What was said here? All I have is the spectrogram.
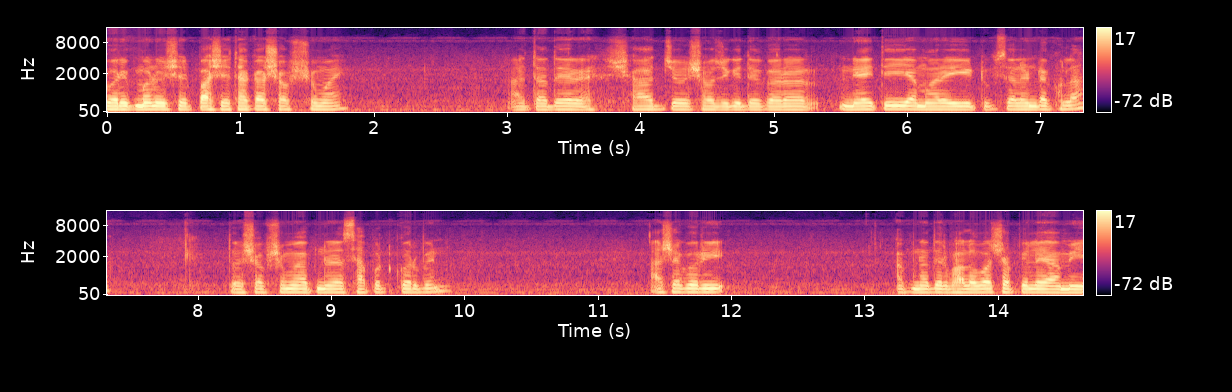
গরিব মানুষের পাশে থাকা সব সময় আর তাদের সাহায্য সহযোগিতা করার ন্যায়তেই আমার এই ইউটিউব চ্যানেলটা খোলা। তো সবসময় আপনারা সাপোর্ট করবেন। আশা করি আপনাদের ভালোবাসা পেলে আমি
